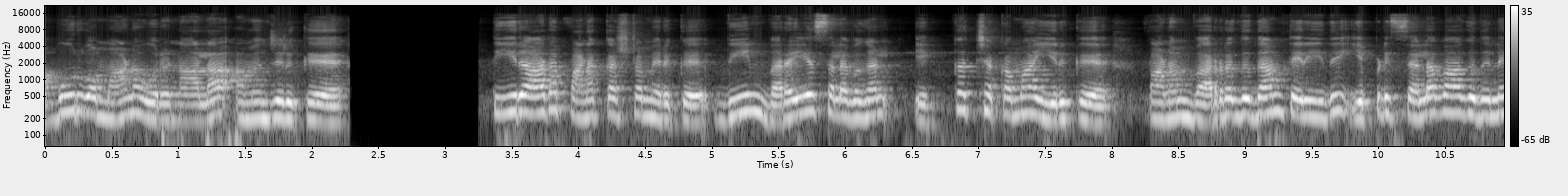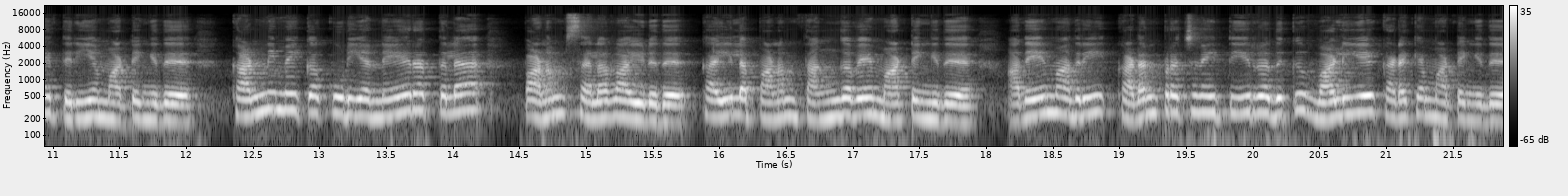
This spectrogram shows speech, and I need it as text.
அபூர்வமான ஒரு நாளாக அமைஞ்சிருக்கு. தீராத பணக்கஷ்டம் இருக்குது வீண் வரைய செலவுகள் எக்கச்சக்கமாக இருக்குது பணம் வர்றது தான் தெரியுது. எப்படி செலவாகுதுன்னே தெரிய மாட்டேங்குது. கண்ணிமைக்கக்கூடிய நேரத்தில் பணம் செலவாயிடுது. கையில் பணம் தங்கவே மாட்டேங்குது. அதே மாதிரி கடன் பிரச்சனை தீர்றதுக்கு வழியே கிடைக்க மாட்டேங்குது.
